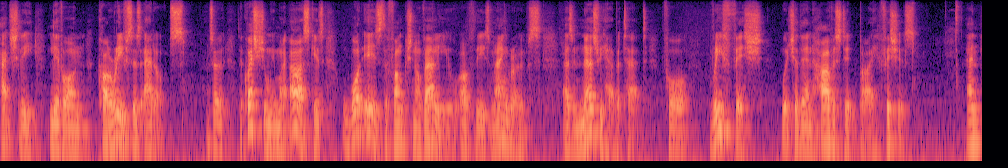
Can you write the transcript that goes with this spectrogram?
actually live on coral reefs as adults. And so the question we might ask is, what is the functional value of these mangroves as a nursery habitat for reef fish which are then harvested by fishers? And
